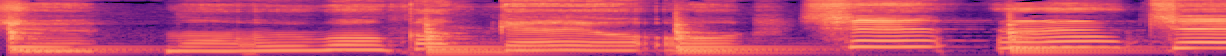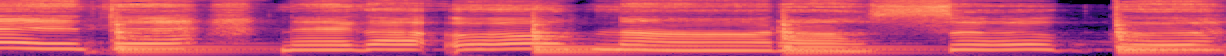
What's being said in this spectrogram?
呪文をかけよう。信じて願うならすぐ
